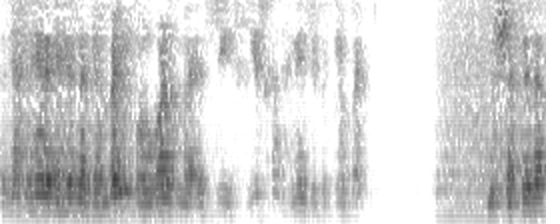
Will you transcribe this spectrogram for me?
ادي إحنا هنا جهزنا الجمبري بمجرد ما الزيت يسخن هننزل بالجمبري. بالشكل ده.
